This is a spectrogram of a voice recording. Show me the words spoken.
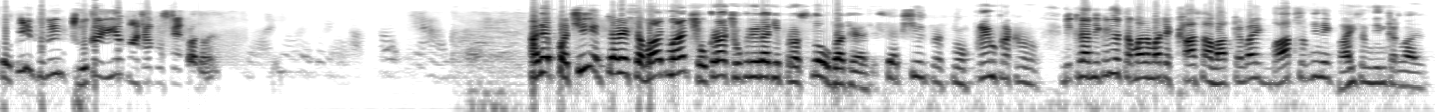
પકડી પકડી ધોકા અહીંયા પાછા સ્ટેજ પર અને પછી અત્યારે સમાજમાં છોકરા છોકરીઓના જે પ્રશ્નો ઊભા થયા છે સેક્સ્યુઅલ પ્રશ્નો, પ્રેમ પ્રકરણો. દીકરા દીકરીઓ તમારા માટે ખાસ આ વાત કરવા, એક બાપ સમજીને, એક ભાઈ સમજીને કરવા આવ્યો.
